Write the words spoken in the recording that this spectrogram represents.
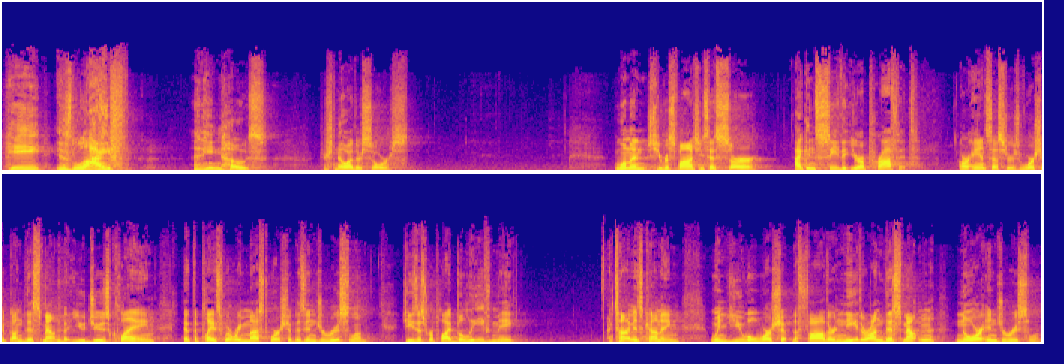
He is life, and He knows there's no other source. Woman, she responds, she says, Sir, I can see that you're a prophet. Our ancestors worshiped on this mountain, but you Jews claim that the place where we must worship is in Jerusalem. Jesus replied, Believe me, a time is coming when you will worship the Father neither on this mountain nor in Jerusalem.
